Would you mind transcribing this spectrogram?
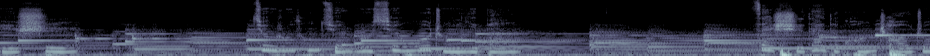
于是，就如同卷入漩涡中一般，在时代的狂潮中，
